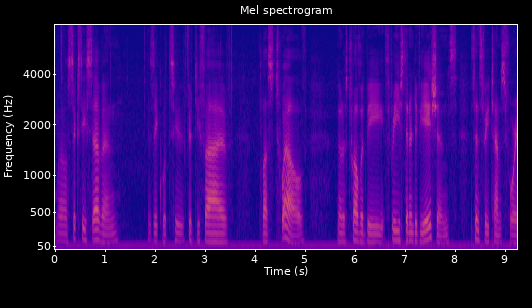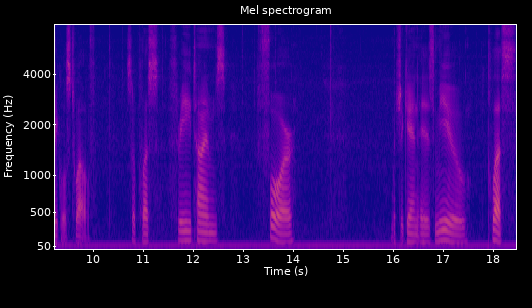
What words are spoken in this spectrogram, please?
Well, 67 is equal to 55 plus 12, Notice 12 would be 3 standard deviations, since 3 times 4 equals 12. So plus 3 times 4, which again is mu plus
